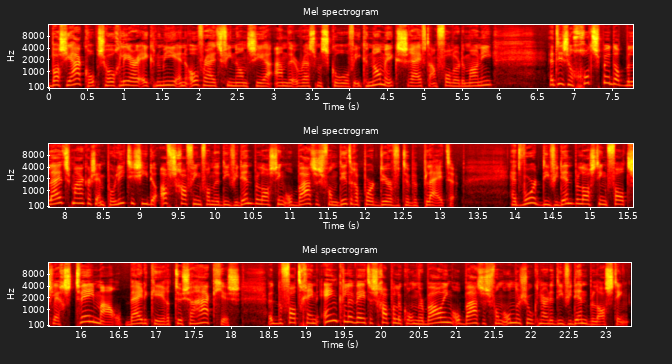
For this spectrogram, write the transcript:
Bas Jacobs, hoogleraar economie en overheidsfinanciën aan de Erasmus School of Economics, schrijft aan Follow the Money. Het is een godspe dat beleidsmakers en politici de afschaffing van de dividendbelasting op basis van dit rapport durven te bepleiten. Het woord dividendbelasting valt slechts tweemaal, beide keren tussen haakjes. Het bevat geen enkele wetenschappelijke onderbouwing op basis van onderzoek naar de dividendbelasting.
